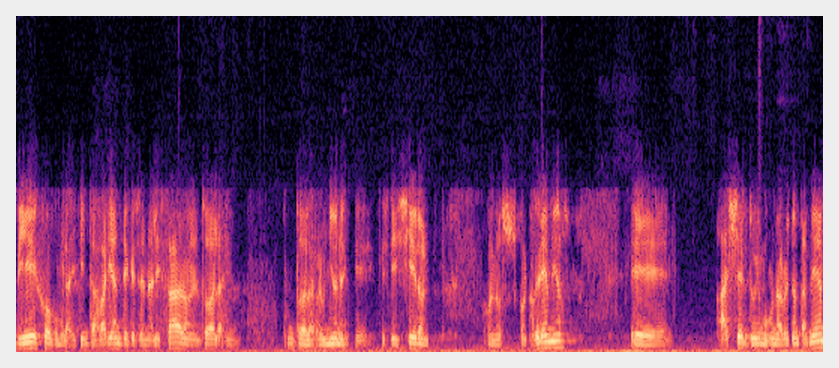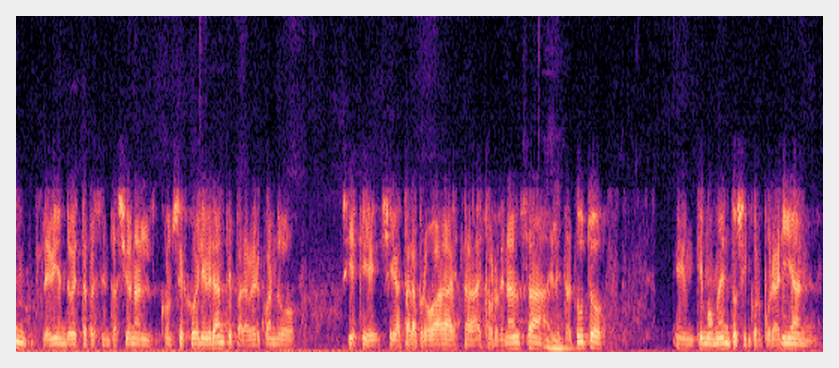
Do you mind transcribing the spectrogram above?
viejo como las distintas variantes que se analizaron en todas las en todas las reuniones que, que se hicieron con los con los gremios. Eh, Ayer tuvimos una reunión también previendo esta presentación al Consejo Deliberante para ver cuándo, si es que llega a estar aprobada esta, esta ordenanza, el estatuto, en qué momento se incorporarían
